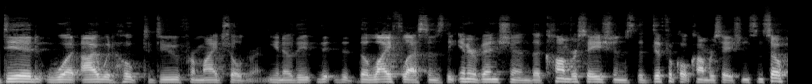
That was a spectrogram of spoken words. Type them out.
did what I would hope to do for my children. You know, the, the, the life lessons, the intervention, the conversations, the difficult conversations. And so,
